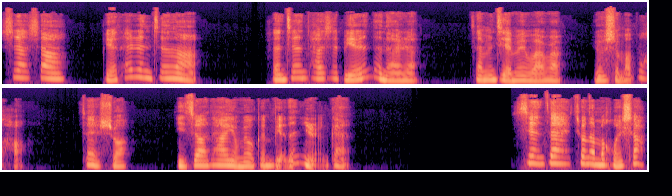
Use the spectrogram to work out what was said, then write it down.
是啊，是啊，别太认真了。反正他是别人的男人。咱们姐妹玩玩有什么不好？再说，你知道他有没有跟别的女人干？现在就那么回事儿，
